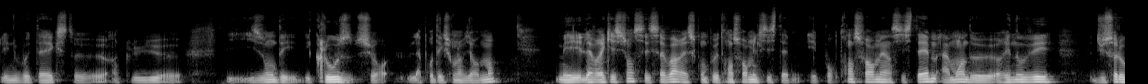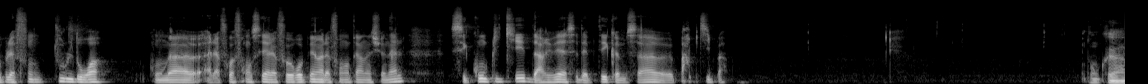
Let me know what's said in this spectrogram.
Les nouveaux textes euh, inclus, euh, ils ont des, clauses sur la protection de l'environnement. Mais la vraie question, c'est savoir est-ce qu'on peut transformer le système? Et pour transformer un système, à moins de rénover du sol au plafond tout le droit qu'on a à la fois français, à la fois européen, à la fois international, c'est compliqué d'arriver à s'adapter comme ça par petits pas. Donc, euh,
